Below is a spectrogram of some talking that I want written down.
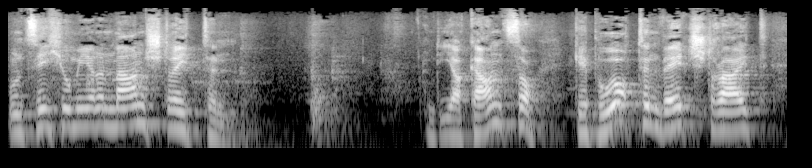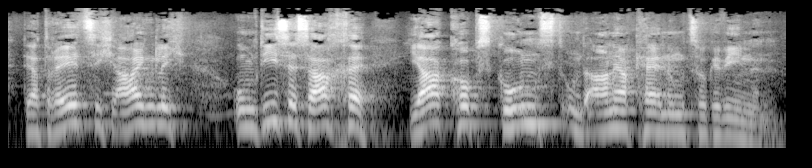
und sich um ihren Mann stritten. Und ihr ganzer Geburtenwettstreit, der dreht sich eigentlich um diese Sache, Jakobs Gunst und Anerkennung zu gewinnen.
